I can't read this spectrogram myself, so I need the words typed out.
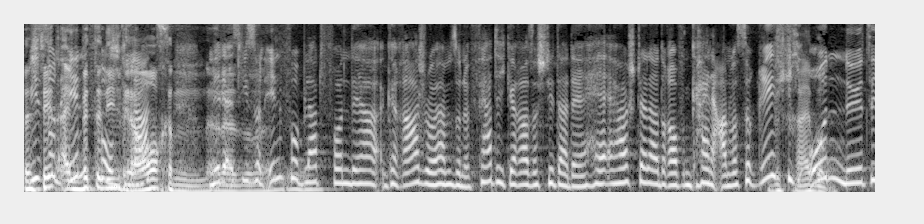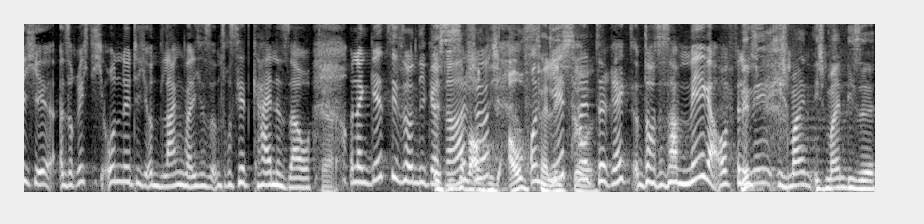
Da wie steht so ein ein Bitte nicht rauchen Nee, da ist wie so ein so. Infoblatt von der Garage. Wir haben so eine Fertiggarage, da steht da der Her Hersteller drauf und keine Ahnung, was so richtig unnötig, also richtig unnötig und langweilig. Das interessiert keine Sau. Ja. Und dann geht sie so in die Es ist Garage aber auch nicht und auffällig geht so. halt direkt, doch, das war mega Nee, auffällig. nee, ich meine, ich meine diese,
